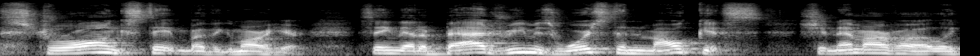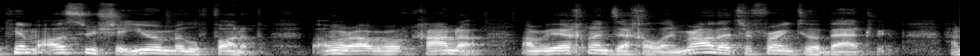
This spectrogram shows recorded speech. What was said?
strong statement by the Gemara here, saying that a bad dream is worse than Malchus. That's referring to a bad dream. A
